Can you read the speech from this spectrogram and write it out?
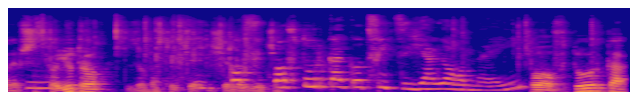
ale wszystko jutro zobaczycie i się Pow- dowiecie. powtórka kotwicy zielonej. Powtórka,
